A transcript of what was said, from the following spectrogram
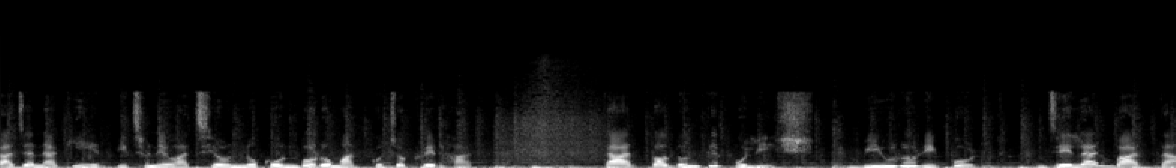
গাঁজা নাকি এর পিছনেও আছে অন্য কোন বড় মাদকচক্রের হাত? তার তদন্তে পুলিশ। ব্যুরো রিপোর্ট জেলার বার্তা।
